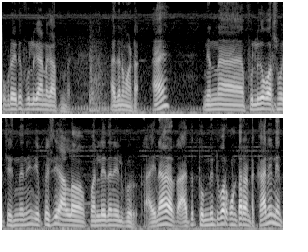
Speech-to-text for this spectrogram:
ఇప్పుడైతే ఫుల్గా ఎండగాస్తుంది అదనమాట. నిన్న ఫుల్గా వర్షం వచ్చేసిందని చెప్పేసి వాళ్ళ పని లేదని వెళ్ళిపోయారు. అయినా రాత్రి తొమ్మిదింటి వరకు ఉంటారంట. కానీ నేను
